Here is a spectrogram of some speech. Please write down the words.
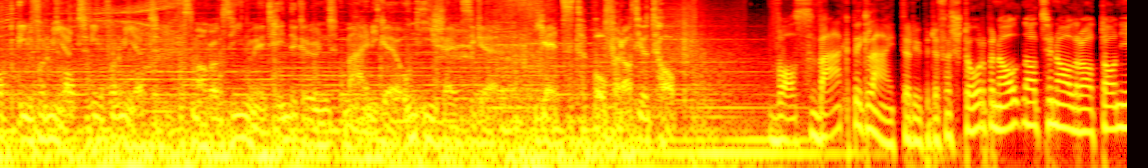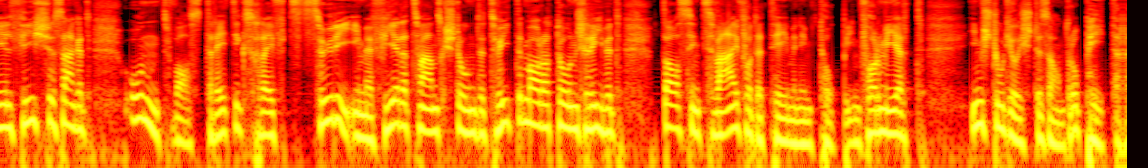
Top informiert. informiert. Das Magazin mit Hintergrund, Meinungen und Einschätzungen. Jetzt auf Radio Top. Was Wegbegleiter über den verstorbenen Altnationalrat Daniel Fischer sagen und was die Rettungskräfte Zürich im 24-Stunden-Twitter-Marathon schreiben, das sind zwei von den Themen im Top informiert. Im Studio ist der Sandro Peter.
